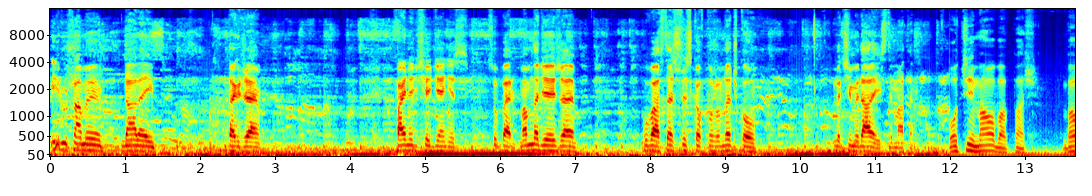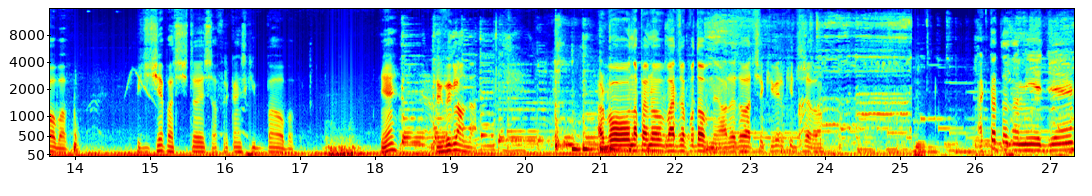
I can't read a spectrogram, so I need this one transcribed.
i ruszamy dalej. Także fajny dzisiaj dzień jest. Super. Mam nadzieję, że u Was też wszystko w porządeczku. Lecimy dalej z tematem. O ty, baobab, patrz. Baobab. Widzicie? Patrzcie, to jest afrykański baobab. Nie? Tak wygląda. Albo na pewno bardzo podobny, ale zobaczcie, jakie wielkie drzewo. A kto to tam jedzie?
